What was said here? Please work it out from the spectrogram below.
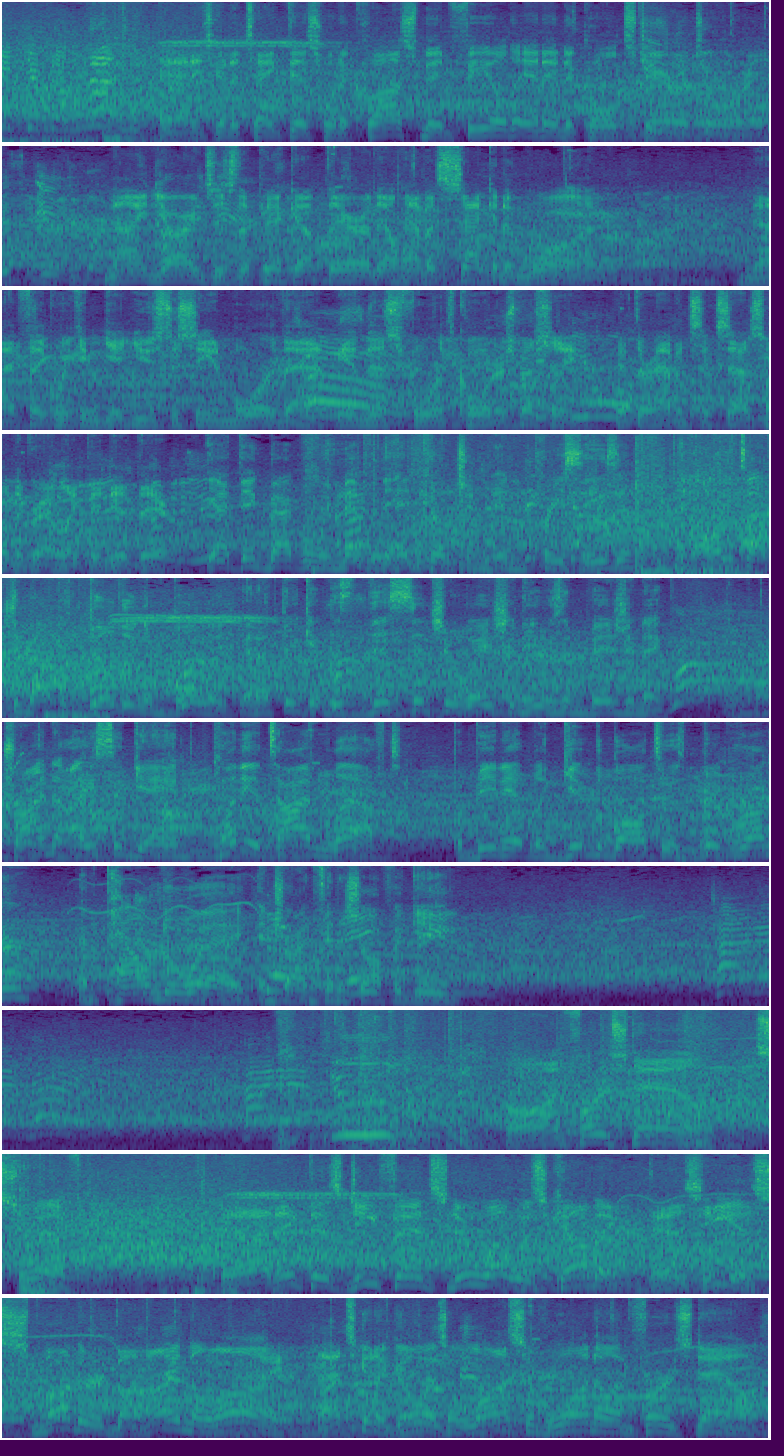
And he's going to take this one across midfield and into Colts territory. Nine yards is the pickup there, and they'll have a second and one. Now, I think we can get used to seeing more of that in this fourth quarter, especially if they're having success on the ground like they did there. Yeah, I think back when we met with the head coach in, in preseason, and all he talked about was building a bully. And I think it was this situation he was envisioning. Trying to ice a game, plenty of time left, but being able to give the ball to his big runner and pound away and try and finish off a game. On first down, Swift. And I think this defense knew what was coming as he is smothered behind the line. That's going to go as a loss of one on first down.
